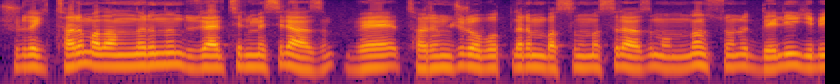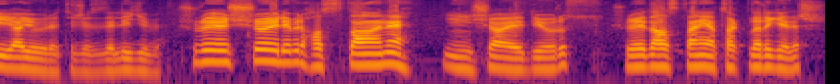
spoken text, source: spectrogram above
Şuradaki tarım alanlarının düzeltilmesi lazım ve tarımcı robotların basılması lazım. Ondan sonra deli gibi yayo üreteceğiz deli gibi. Şuraya şöyle bir hastane inşa ediyoruz. Şuraya da hastane yatakları gelir.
